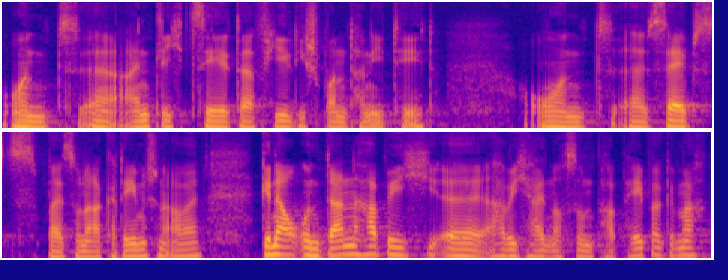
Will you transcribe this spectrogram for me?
und äh, eigentlich zählt da viel die Spontanität und äh, selbst bei so einer akademischen Arbeit. Genau, und dann habe ich, äh, hab ich halt noch so ein paar Paper gemacht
